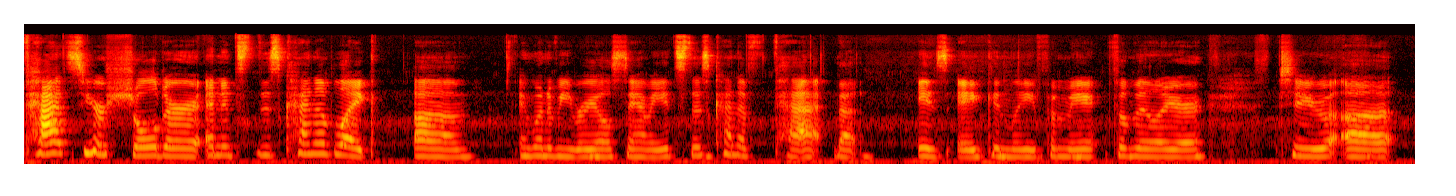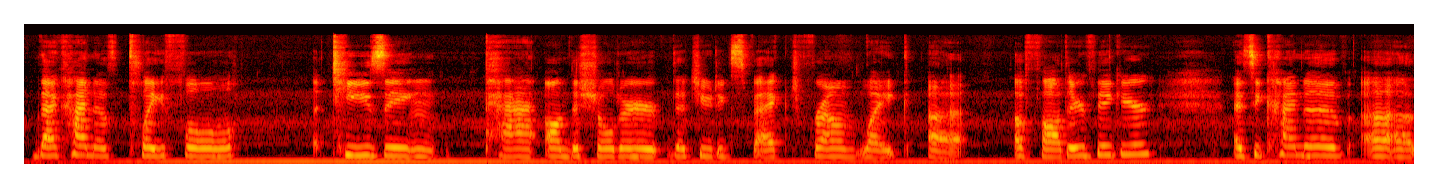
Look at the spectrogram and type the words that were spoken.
pats your shoulder and it's this kind of like um I want to be real Sammy it's this kind of pat that is achingly fami- familiar to uh that kind of playful teasing pat on the shoulder that you'd expect from like uh, a father figure as he kind of uh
